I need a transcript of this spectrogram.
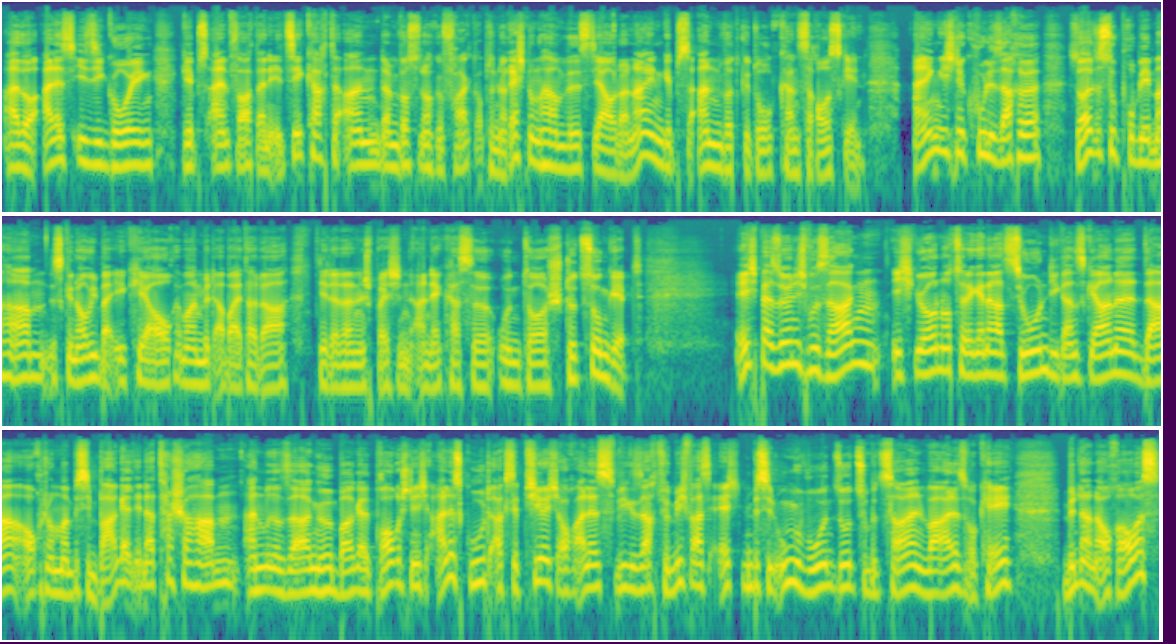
Also alles easy going. Gibst einfach deine EC-Karte an, dann wirst du noch gefragt, ob du eine Rechnung haben willst, ja oder nein. Gibst an, wird gedruckt, kannst rausgehen. Eigentlich eine coole Sache Solltest du Probleme haben, ist genau wie bei IKEA auch immer ein Mitarbeiter da, der dir dann entsprechend an der Kasse Unterstützung gibt. Ich persönlich muss sagen, ich gehöre noch zu der Generation, die ganz gerne da auch noch mal ein bisschen Bargeld in der Tasche haben. Andere sagen, Bargeld brauche ich nicht. Alles gut, akzeptiere ich auch alles. Wie gesagt, für mich war es echt ein bisschen ungewohnt, so zu bezahlen, war alles okay. Bin dann auch raus.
